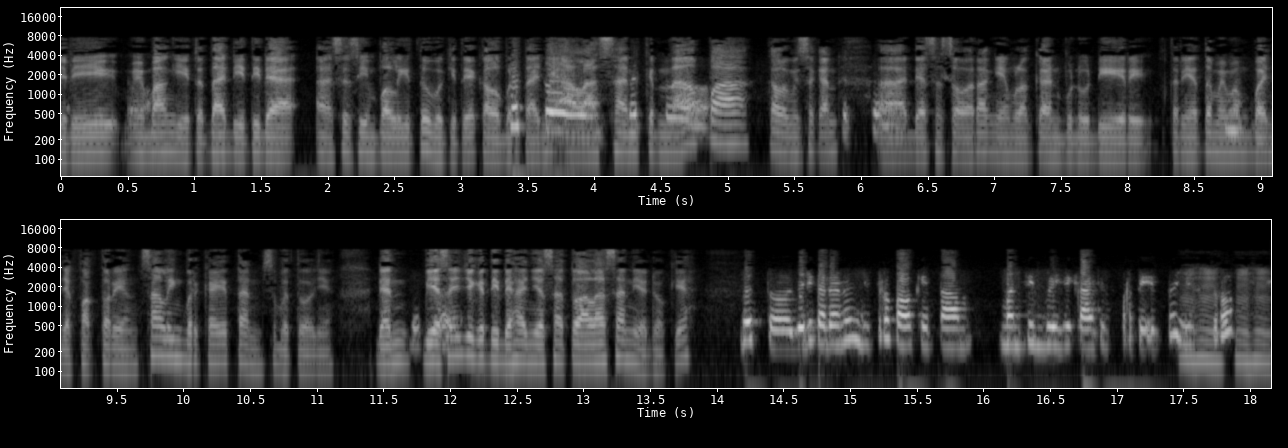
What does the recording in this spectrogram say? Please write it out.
Jadi memang itu tadi tidak eh, sesimpel itu begitu ya kalau bertanya Betul, alasan betul. kenapa kalau misalkan Betul. eh, ada seseorang yang melakukan bunuh diri ternyata memang Hmm. banyak faktor yang saling berkaitan sebetulnya dan Betul. biasanya juga tidak hanya satu alasan ya dok ya. Betul. Jadi kadang-kadang justru kalau kita mensimplifikasi seperti itu justru Mhm, mhm.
